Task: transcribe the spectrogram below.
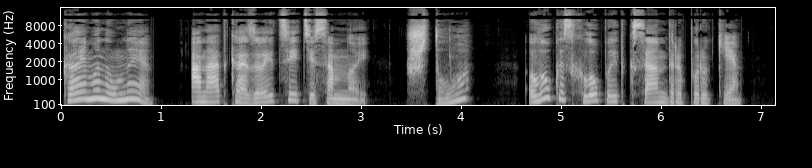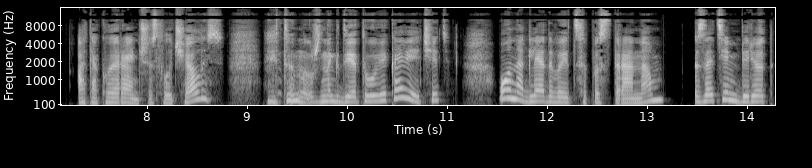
Кайман умная. Она отказывается идти со мной. Что? Лукас хлопает Ксандра по руке. А такое раньше случалось? Это нужно где-то увековечить. Он оглядывается по сторонам, затем берет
